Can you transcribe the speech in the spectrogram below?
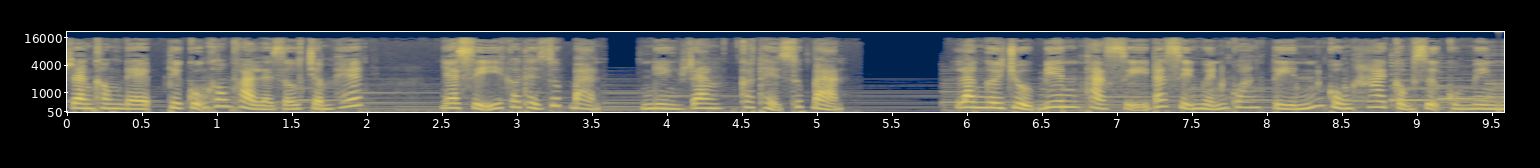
răng không đẹp thì cũng không phải là dấu chấm hết. Nha sĩ có thể giúp bạn, niềng răng có thể giúp bạn. Là người chủ biên, thạc sĩ bác sĩ Nguyễn Quang Tiến cùng hai cộng sự của mình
